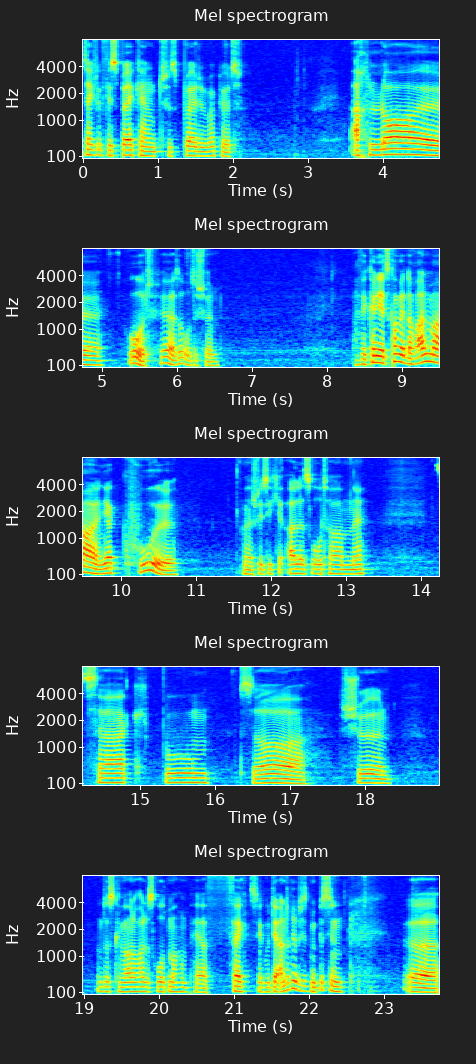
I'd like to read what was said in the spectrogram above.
Attack with Spraycan to spray the rocket. Ach lol. Rot. Ja, so rot ist schön. Ach, wir können jetzt komplett noch anmalen. Ja, cool. Wenn wir schließlich hier alles rot haben, ne? Zack. Boom. So. Schön. Und das können wir auch noch alles rot machen. Perfekt. Sehr gut. Der Antrieb sieht ein bisschen äh,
